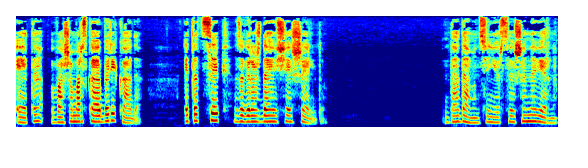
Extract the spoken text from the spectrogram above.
Это ваша морская баррикада. Это цепь, заграждающая Шельду. Да-да, монсеньор, совершенно верно.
